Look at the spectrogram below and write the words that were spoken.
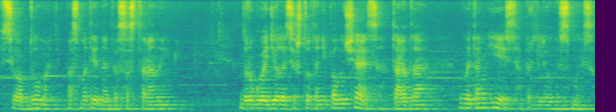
все обдумать, посмотреть на это со стороны. Другое дело, если что-то не получается, тогда в этом есть определенный смысл.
